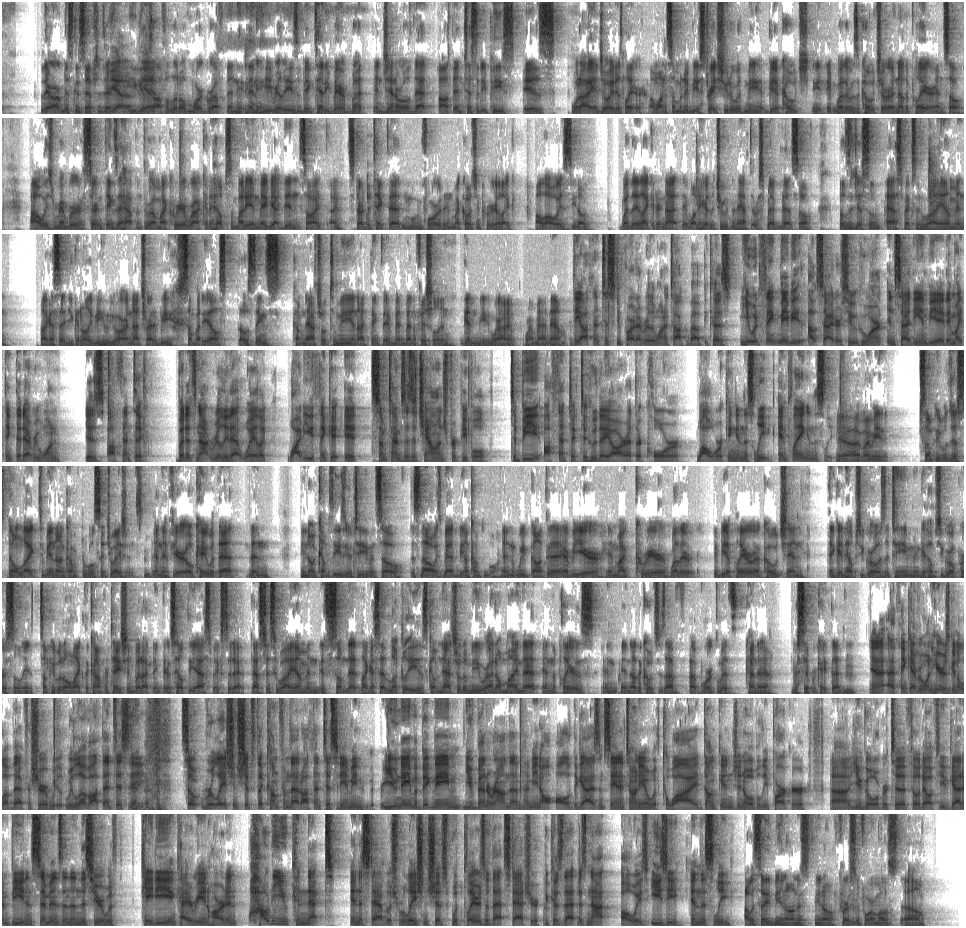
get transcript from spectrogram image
there are misconceptions there. Yeah, he gives yeah. off a little more gruff than, than he really is a big teddy bear. But in general, that authenticity piece is what I enjoyed as a player. I wanted someone to be a straight shooter with me, be a coach, whether it was a coach or another player. And so I always remember certain things that happened throughout my career where I could have helped somebody and maybe I didn't. So I, I started to take that and moving forward in my coaching career. Like I'll always, you know, whether they like it or not, they want to hear the truth and they have to respect that. So those are just some aspects of who I am. And like I said, you can only be who you are and not try to be somebody else. Those things come natural to me, and I think they've been beneficial in getting me where I am, where I'm at now. The authenticity part, I really want to talk about because you would think maybe outsiders who who aren't inside the NBA, they might think that everyone is authentic, but it's not really that way. Like, why do you think it, it sometimes is a challenge for people to be authentic to who they are at their core while working in this league and playing in this league? Yeah, I mean, some people just don't like to be in uncomfortable situations. Mm-hmm. And if you're okay with that, then you know, it comes easier to you. And so it's not always bad to be uncomfortable. And we've gone through that every year in my career, whether it be a player or a coach. And think it helps you grow as a team and it helps you grow personally. Some people don't like the confrontation, but I think there's healthy aspects to that. That's just who I am. And it's something that, like I said, luckily has come natural to me where I don't mind that. And the players and, and other coaches I've, I've worked with kind of reciprocate that. Mm-hmm. And I think everyone here is going to love that for sure. We, we love authenticity. so relationships that come from that authenticity. I mean, you name a big name, you've been around them. I mean, all, all of the guys in San Antonio with Kawhi, Duncan, Ginobili, Parker. Uh, you go over to Philadelphia, you've got Embiid and Simmons, and then this year with KD and Kyrie and Harden. How do you connect and establish relationships with players of that stature? Because that is not always easy in this league? I would say being honest, you know, 1st mm-hmm. and foremost. Um,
